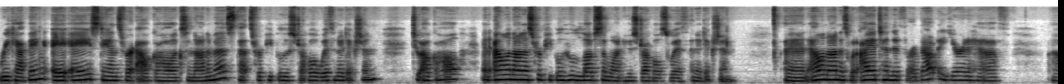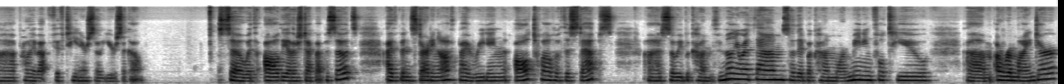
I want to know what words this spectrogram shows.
recapping AA stands for Alcoholics Anonymous. That's for people who struggle with an addiction to alcohol. And Al Anon is for people who love someone who struggles with an addiction. And Al Anon is what I attended for about a year and a half, uh, probably about 15 or so years ago. So, with all the other step episodes, I've been starting off by reading all 12 of the steps uh, so we become familiar with them, so they become more meaningful to you. Um, a reminder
